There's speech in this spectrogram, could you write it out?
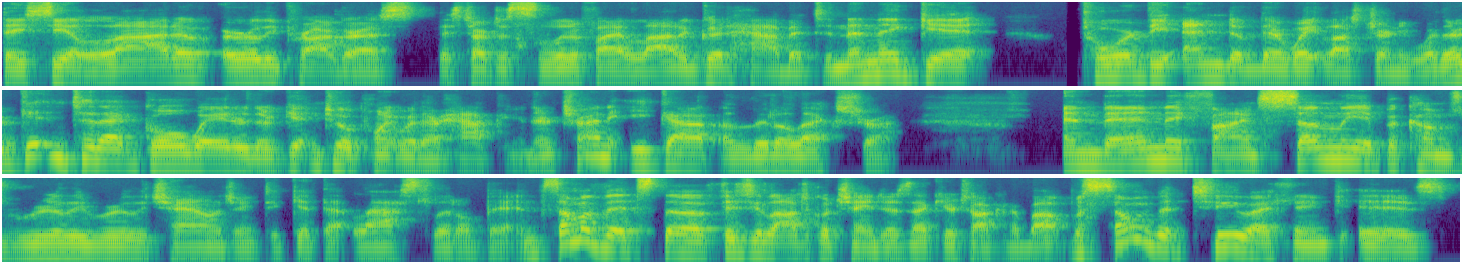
They see a lot of early progress. They start to solidify a lot of good habits. And then they get toward the end of their weight loss journey where they're getting to that goal weight or they're getting to a point where they're happy and they're trying to eke out a little extra. And then they find suddenly it becomes really, really challenging to get that last little bit. And some of it's the physiological changes, like you're talking about, but some of it too, I think, is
